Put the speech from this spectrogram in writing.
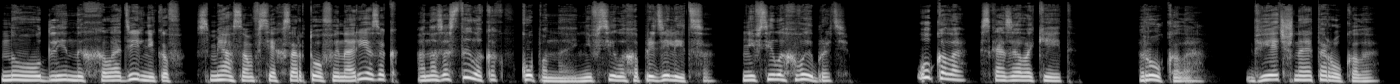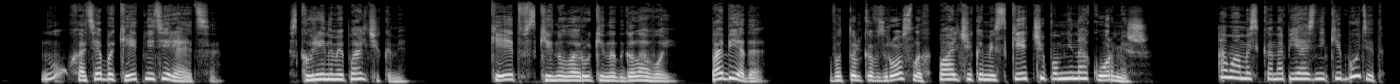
Но у длинных холодильников с мясом всех сортов и нарезок она застыла как вкопанная, не в силах определиться, не в силах выбрать. «Укола», — сказала Кейт. «Рукола. Вечно это рукола. Ну, хотя бы Кейт не теряется. С куриными пальчиками». Кейт вскинула руки над головой. «Победа! Вот только взрослых пальчиками с кетчупом не накормишь. «А мамоська на пьязнике будет?»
